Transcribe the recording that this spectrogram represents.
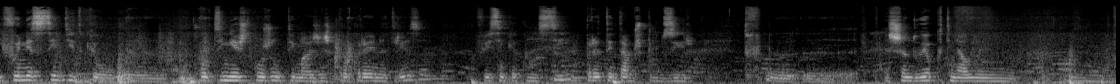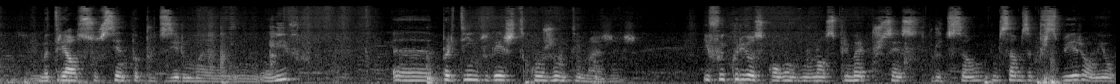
e, foi nesse sentido que eu, eh, quando tinha este conjunto de imagens que procurei a natureza, foi assim que a conheci, para tentarmos produzir, eh, achando eu que tinha ali um, um material suficiente para produzir uma, um, livro, eh, partindo deste conjunto de imagens. E foi curioso, como no nosso primeiro processo de produção, começámos a perceber, ou eu,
